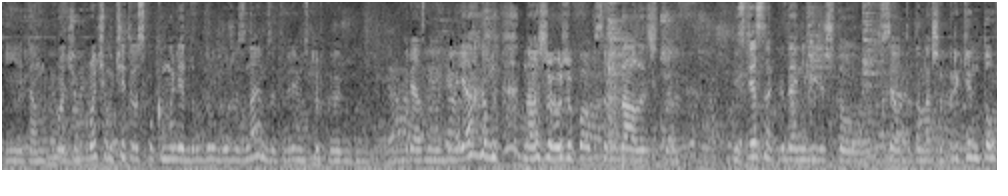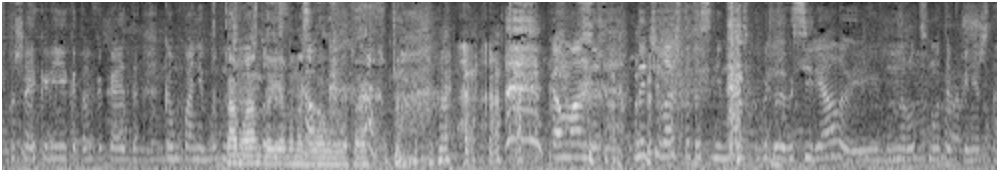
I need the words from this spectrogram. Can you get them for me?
и там прочим, прочим, учитывая, сколько мы лет друг друга уже знаем, за это время столько грязного белья нашего уже пообсуждалось, что, естественно, когда они видят, что вся вот эта наша прикинтовка, шайка-рейка, там какая-то компания вдруг Команда, я бы назвал его так. команда начала что-то снимать, какой-то сериал, и народ смотрит, конечно,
